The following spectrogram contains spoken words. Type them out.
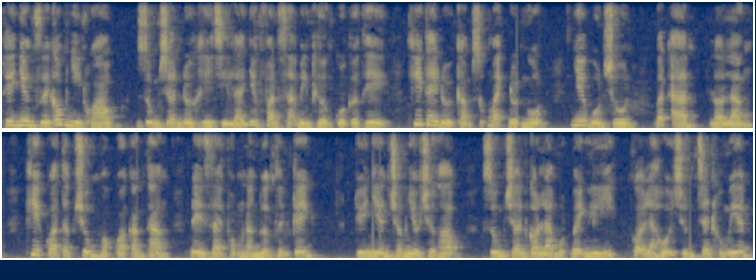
Thế nhưng dưới góc nhìn khoa học, rung chân đôi khi chỉ là những phản xạ bình thường của cơ thể khi thay đổi cảm xúc mạnh đột ngột như bồn chồn, bất an, lo lắng, khi quá tập trung hoặc quá căng thẳng để giải phóng năng lượng thần kinh. Tuy nhiên trong nhiều trường hợp, rung chân còn là một bệnh lý gọi là hội chứng chân không yên.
